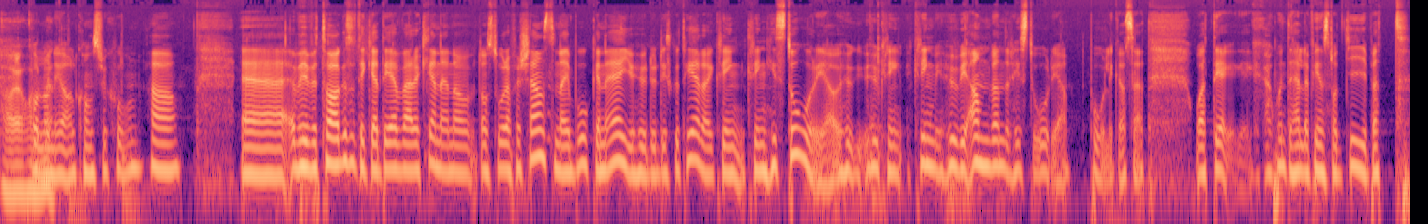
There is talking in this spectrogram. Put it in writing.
ja håller med. kolonial konstruktion. Ja. Eh, överhuvudtaget så tycker jag att det är verkligen en av de stora förtjänsterna i boken är ju hur du diskuterar kring, kring historia och hur, hur, kring, kring hur vi använder historia på olika sätt. Och att det kanske inte heller finns något givet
